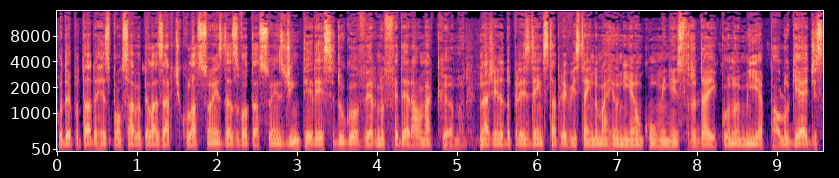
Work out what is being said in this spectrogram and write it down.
O deputado é responsável pelas articulações das votações de interesse do governo federal na Câmara. Na agenda do presidente está prevista ainda uma reunião com o ministro da Economia, Paulo Guedes,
